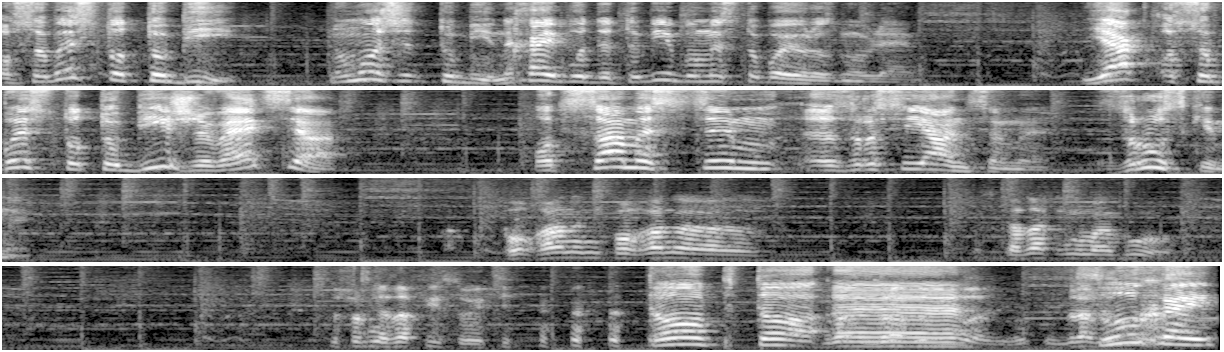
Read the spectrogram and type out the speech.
особисто тобі, ну може тобі, нехай буде тобі, бо ми з тобою розмовляємо. Як особисто тобі живеться, от саме з цим, е, з росіянцями, з русскими? Погано, не погано сказать не могу. Ну, что мне записываете? Тобто. Е... Слухай,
